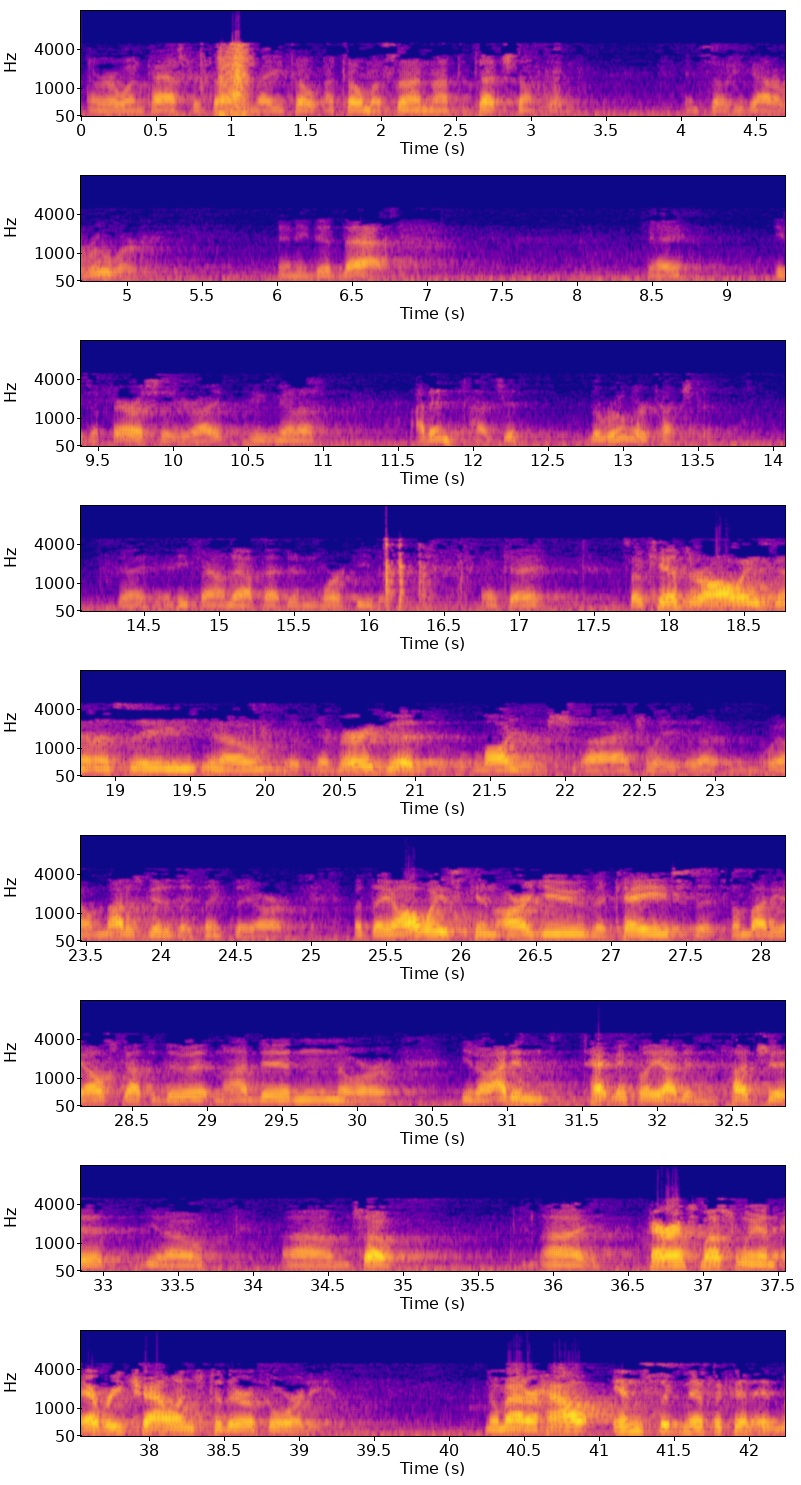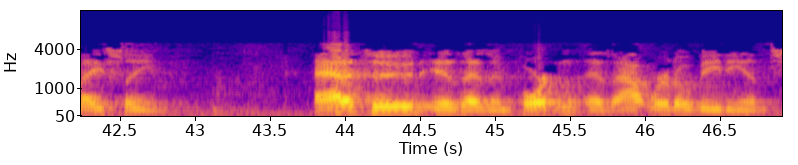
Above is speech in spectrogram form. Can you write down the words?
I remember one pastor talking about, he told, I told my son not to touch something. And so he got a ruler and he did that. Okay? He's a Pharisee, right? He's gonna, I didn't touch it. The ruler touched it. Okay? And he found out that didn't work either. Okay? So kids are always going to see, you know, they're very good lawyers, uh, actually. Uh, well, not as good as they think they are. But they always can argue the case that somebody else got to do it and I didn't, or, you know, I didn't, technically I didn't touch it, you know. Um, so, uh, parents must win every challenge to their authority, no matter how insignificant it may seem. Attitude is as important as outward obedience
